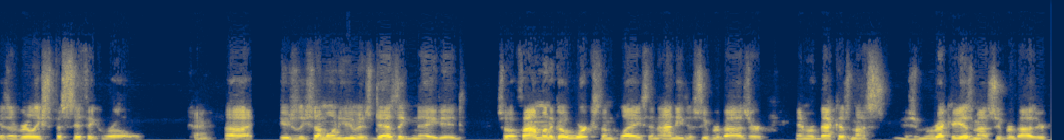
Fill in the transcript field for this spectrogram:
is a really specific role. Okay. Uh, usually, someone who is designated. So if I'm going to go work someplace and I need a supervisor, and Rebekah's my Rebekah is my supervisor,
